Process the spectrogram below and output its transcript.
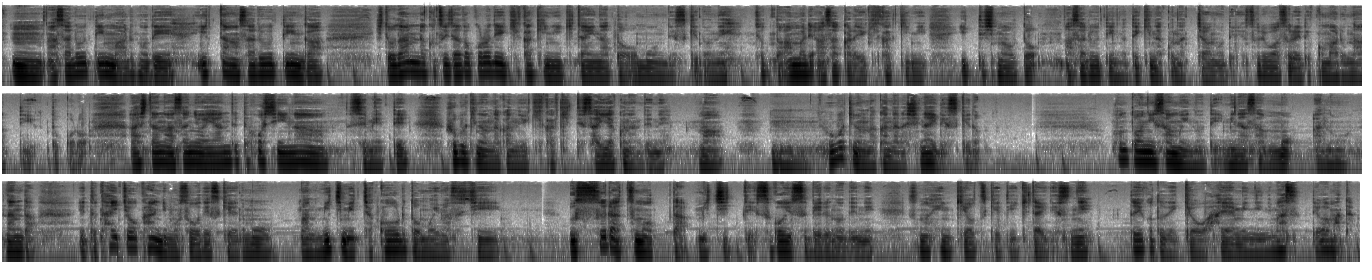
うん、朝ルーティンもあるので、一旦朝ルーティンが一段落ついたところで雪かきに行きたいなと思うんですけどね。ちょっとあんまり朝から雪かきに行ってしまうと、朝ルーティンができなくなっちゃうので、それはそれで困るなっていうところ。明日の朝には止んでてほしいなせめて。吹雪の中の雪かきって最悪なんでね。まあ、うん、吹雪の中ならしないですけど。本当に寒いので皆さんも、あの、なんだ、えっと、体調管理もそうですけれども、あの、道めっちゃ凍ると思いますし、うっすら積もった道ってすごい滑るのでね、その辺気をつけていきたいですね。ということで今日は早めに寝ます。ではまた。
